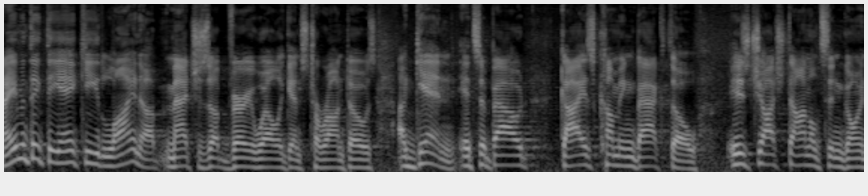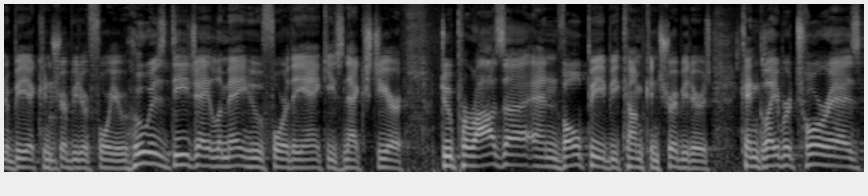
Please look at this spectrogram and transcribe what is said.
I even think the Yankee lineup matches up very well against Toronto's. Again, it's about guys coming back, though. Is Josh Donaldson going to be a contributor for you? Who is DJ LeMahieu for the Yankees next year? Do Peraza and Volpe become contributors? Can Gleyber Torres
